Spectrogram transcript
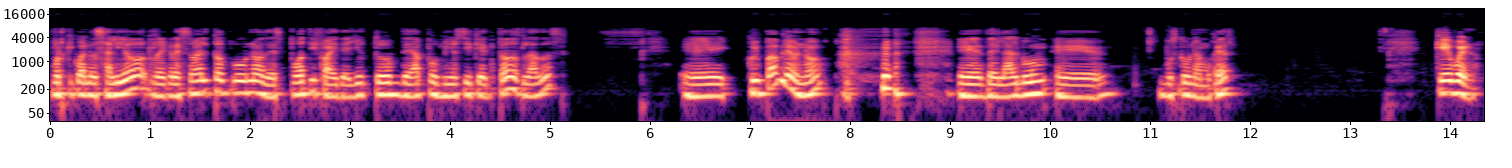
porque cuando salió regresó al top 1 de Spotify, de YouTube, de Apple Music, en todos lados. Eh, culpable o no eh, del álbum eh, Busca una mujer. Que bueno,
